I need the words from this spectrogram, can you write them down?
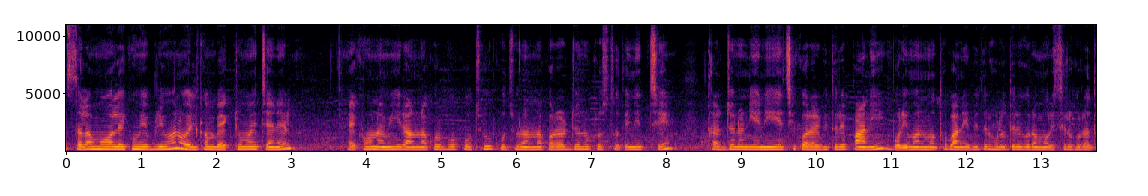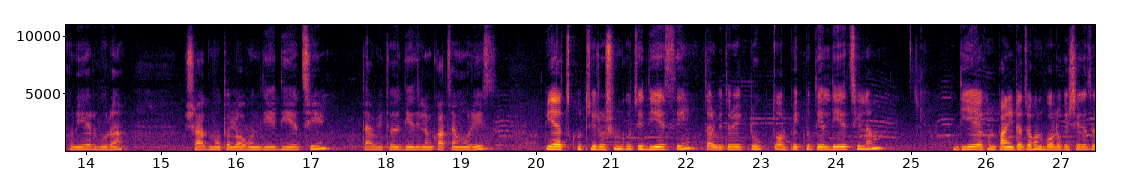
আসসালামু আলাইকুম everyone, welcome back to my channel. এখন আমি রান্না করব কচু। কচু রান্না করার জন্য প্রস্তুতি নিচ্ছি। তার জন্য নিয়ে নিয়েছি কড়াইয়ের ভিতরে পানি, পরিমাণ মতো পানির ভিতরে হলুদের গুঁড়া, মরিচের গুঁড়া, ধনিয়ার গুঁড়া, স্বাদ মতো লবণ দিয়ে দিয়েছি। তার ভিতরে দিয়ে দিলাম কাঁচামরিচ, পেঁয়াজ কুচি, রসুন কুচি দিয়েছি। তার ভিতরে একটু, অল্প একটু তেল দিয়েছিলাম। দিয়ে এখন পানিটা যখন বলক এসে গেছে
